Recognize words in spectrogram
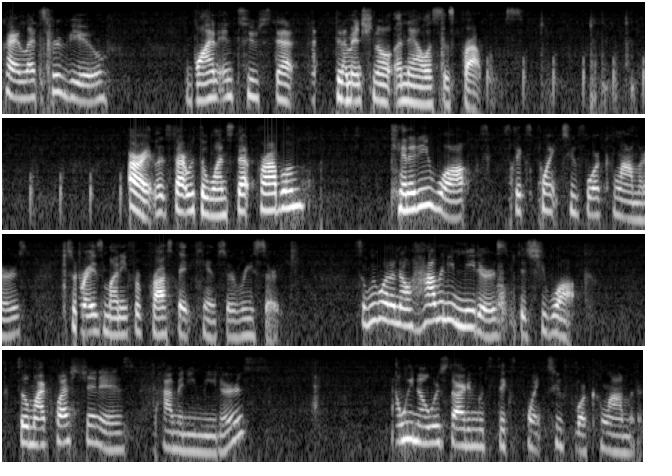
Okay, let's review one and two step dimensional analysis problems. All right, let's start with the one step problem. Kennedy walked 6.24 kilometers to raise money for prostate cancer research. So we want to know how many meters did she walk? So my question is how many meters? And we know we're starting with 6.24 kilometers.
